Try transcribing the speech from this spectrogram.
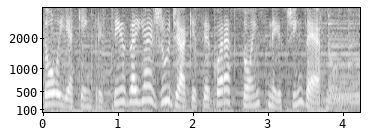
doe a quem precisa e ajude a aquecer corações neste inverno.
